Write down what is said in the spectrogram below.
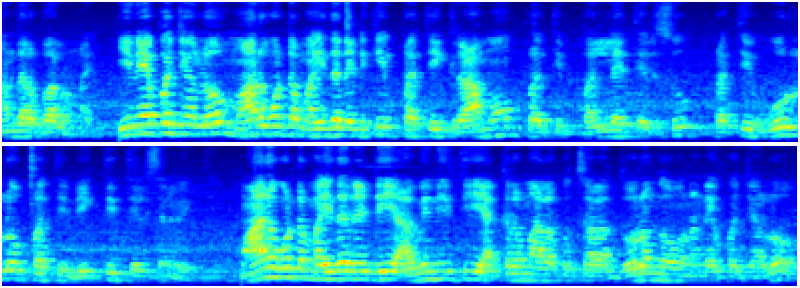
సందర్భాలు ఉన్నాయి. ఈ నేపథ్యంలో మానుగుంట మహిదర్ రెడ్డికి ప్రతి గ్రామం ప్రతి పల్లె తెలుసు ప్రతి ఊర్లో ప్రతి వ్యక్తి తెలిసిన వ్యక్తి. మానుగుంట మహిదర్ రెడ్డి అవినీతి అక్రమాలకు చాలా దూరంగా ఉన్న నేపథ్యంలో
